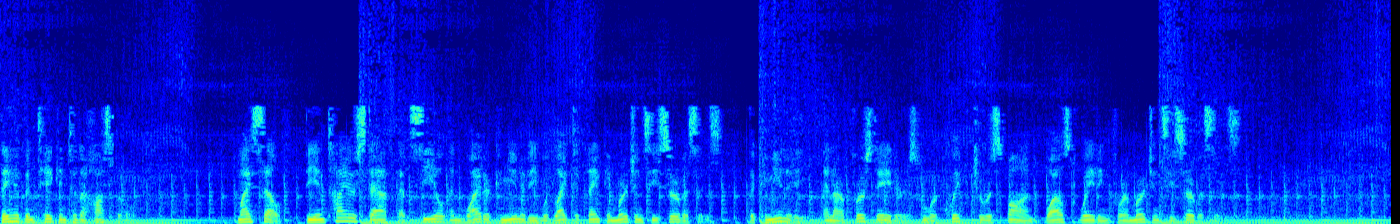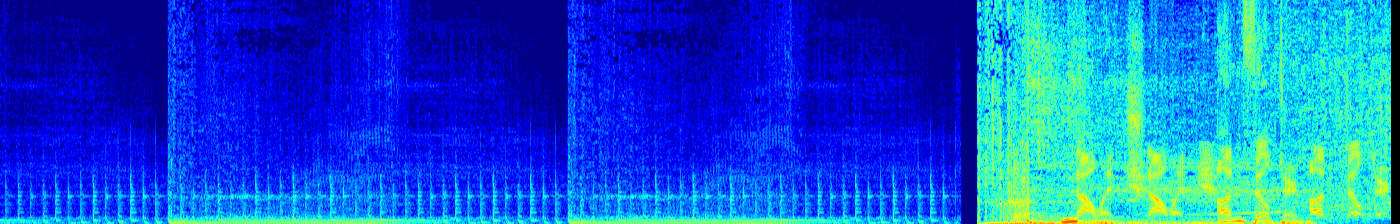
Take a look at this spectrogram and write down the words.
They have been taken to the hospital. Myself, the entire staff at Sele and wider community would like to thank emergency services, the community, and our first aiders who were quick to respond whilst waiting for emergency services. Knowledge. Knowledge. Unfiltered. Unfiltered.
